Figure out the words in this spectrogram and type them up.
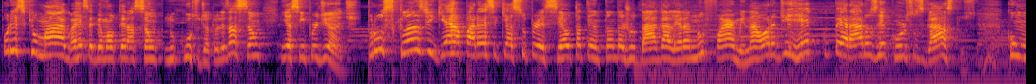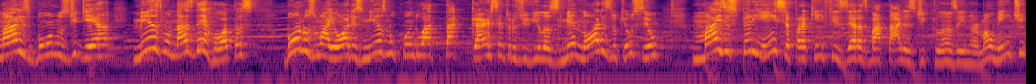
Por isso que o mago vai receber uma alteração no custo de atualização e assim por diante. Para os clãs de guerra parece que a Supercell está tentando ajudar a galera no farm, na hora de recuperar os recursos gastos, com mais bônus de guerra, mesmo nas derrotas, bônus maiores mesmo quando atacar centros de vilas menores do que o seu, mais experiência para quem fizer as batalhas de clãs aí normalmente,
